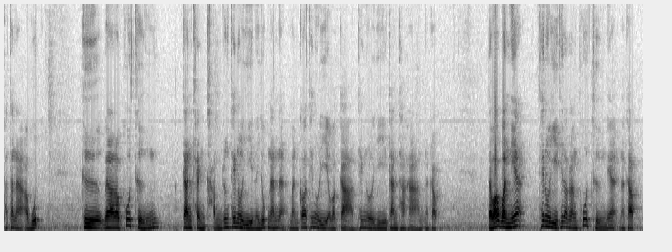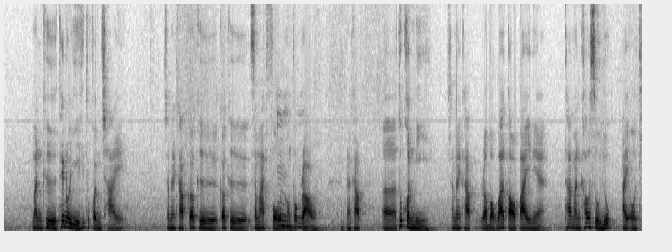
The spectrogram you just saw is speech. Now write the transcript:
พัฒนาอาวุธ คือเวลาเราพูดถึงการแข่งขันเรื่องเทคโนโลยีในยุคนั้นน่ะมันก็เทคโนโลยีอวกาศ เทคโนโลยีการทหารนะครับ แต่ว่าวันเนี้ยเทคโนโลยีที่เรากำลังพูดถึงเนี่ยนะครับ มันคือเทคโนโลยีที่ทุกคนใช้ ใช่ไหมครับ ก็คือก็คือสมาร์ทโฟนของพวกเรานะครับเอ่อทุกคนมี ใช่ไหมครับ เราบอกว่าต่อไปเนี่ยถ้ามันเข้าสู่ยุค IoT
